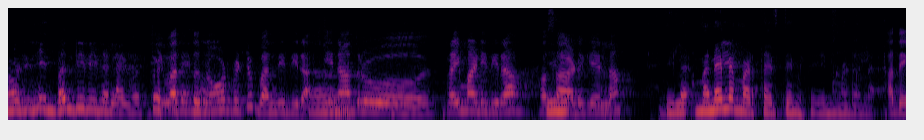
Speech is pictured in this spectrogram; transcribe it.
ನೋಡಿದೀನಿ ಬಂದಿದ್ದೀನಲ್ಲ ಇವತ್ತು. ಇವತ್ತು ನೋಡ್ಬಿಟ್ಟು ಬಂದಿದ್ದೀರಾ? ಏನಾದ್ರೂ ಟ್ರೈ ಮಾಡಿದೀರಾ ಹೊಸ ಅಡುಗೆ ಎಲ್ಲ? ಇಲ್ಲ ಮನೆಯಲ್ಲೇ ಮಾಡ್ತಾ ಇರ್ತೀನಿ ಏನು ಮಾಡಲ್ಲ. ಅದೇ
